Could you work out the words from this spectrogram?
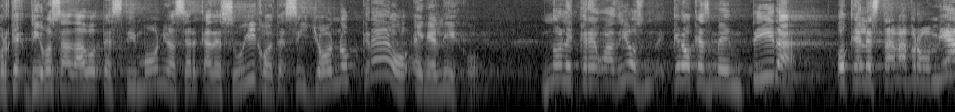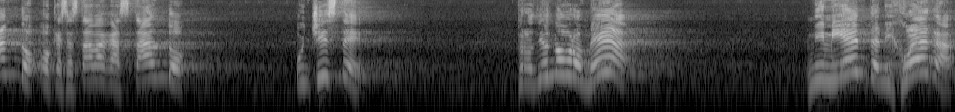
Porque Dios ha dado testimonio acerca de su Hijo. Si yo no creo en el Hijo, no le creo a Dios. Creo que es mentira. O que Él estaba bromeando. O que se estaba gastando un chiste. Pero Dios no bromea, ni miente, ni juega.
